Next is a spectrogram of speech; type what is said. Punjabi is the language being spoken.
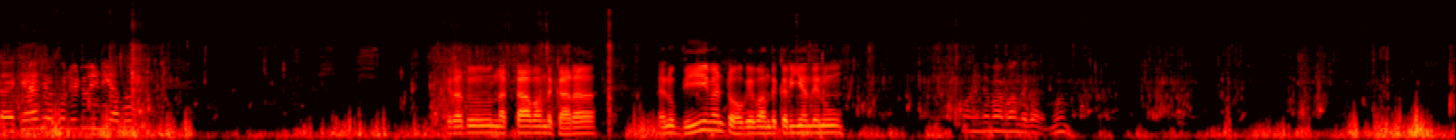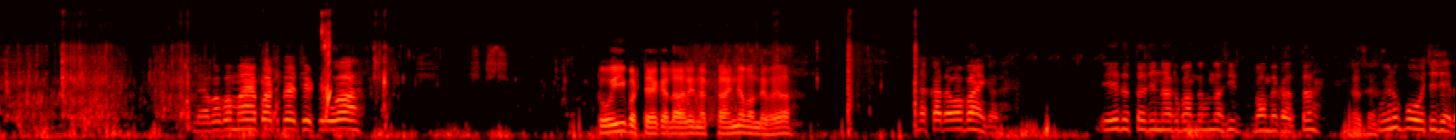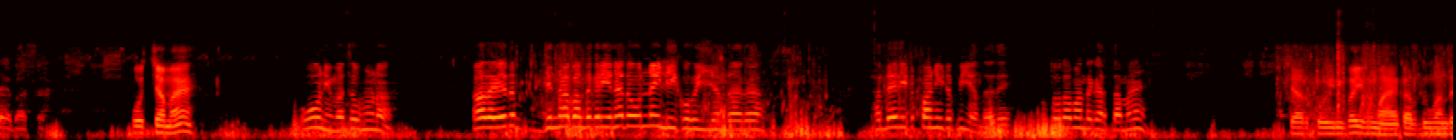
ਲੈ ਕੇ ਆਇਆ ਸੀ ਉੱਥੋਂ ਲਿਟਲ ਇੰਡੀਆ ਤੋਂ। ਤੇਰਾ ਤੂੰ ਨੱਕਾ ਬੰਦ ਕਰ। ਤੈਨੂੰ 20 ਮਿੰਟ ਹੋ ਗਏ ਬੰਦ ਕਰੀ ਜਾਂਦੇ ਨੂੰ। ਪਾਣੀ ਤਾਂ ਮੈਂ ਬੰਦ ਕਰ ਦੂੰ। ਲੈ ਬਾਬਾ ਮੈਂ ਪੱਟਦਾ ਇੱਥੇ ਟੋਆ ਟੋਈ ਪੱਟਿਆ ਕੱਲਾ ਹਲੇ ਨੱਕਾ ਇਹਨਾਂ ਬੰਦ ਹੋਇਆ। ਨੱਕਾ ਤਾਂ ਬਾਬਾ ਐ ਕਰ। ਇਹ ਦਿੱਤਾ ਜਿੰਨਾ ਕੁ ਬੰਦ ਹੁੰਦਾ ਸੀ ਬੰਦ ਕਰਤਾ। ਅੱਛਾ। ਤੂੰ ਇਹਨੂੰ ਪੋਚ ਜੇ ਲੈ ਬਸ। ਪੋਚਾ ਮੈਂ? ਉਹ ਨਹੀਂ ਮਥੋ ਹੁਣ। ਆ ਤਾਂ ਇਹ ਤਾਂ ਜਿੰਨਾ ਬੰਦ ਕਰੀਏ ਨਾ ਤਾਂ ਉਹਨਾਂ ਹੀ ਲੀਕ ਹੋਈ ਜਾਂਦਾ ਹੈਗਾ। ਥੱਲੇ ਦੀ ਪਾਣੀ ਟੱਪੀ ਜਾਂਦਾ ਇਹਦੇ। ਉੱਤੋਂ ਦਾ ਬੰਦ ਕਰਤਾ ਮੈਂ। ਚੱਲ ਕੋਈ ਨਹੀਂ ਭਾਈ ਮੈਂ ਕਰ ਦੂੰ ਬੰਦ।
